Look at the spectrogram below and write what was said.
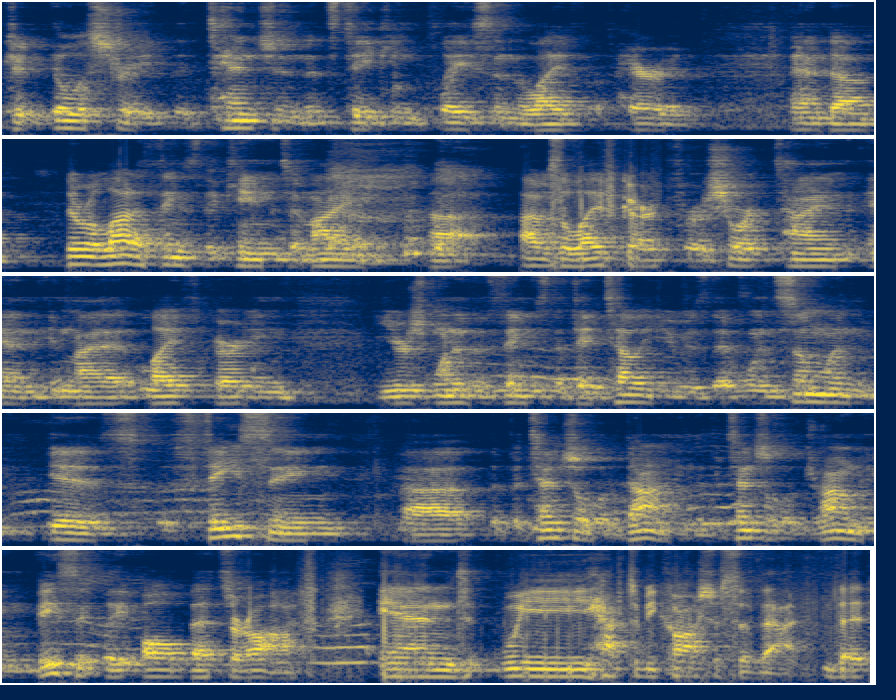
could illustrate the tension that's taking place in the life of Herod. And um, there were a lot of things that came to mind. Uh, I was a lifeguard for a short time, and in my lifeguarding years, one of the things that they tell you is that when someone is facing uh, the potential of dying, the potential of drowning, basically all bets are off. And we have to be cautious of that. That,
